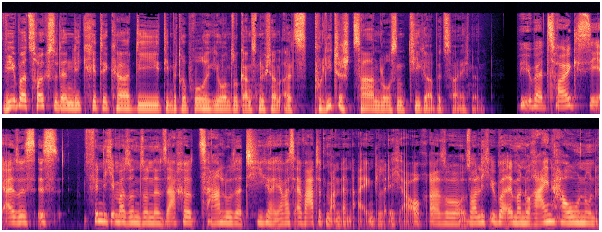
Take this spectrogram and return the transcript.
Wie überzeugst du denn die Kritiker, die die Metropolregion so ganz nüchtern als politisch zahnlosen Tiger bezeichnen? Wie überzeug ich sie? Also es ist finde ich immer so, so eine Sache, zahnloser Tiger. Ja, was erwartet man denn eigentlich auch? Also soll ich überall immer nur reinhauen und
